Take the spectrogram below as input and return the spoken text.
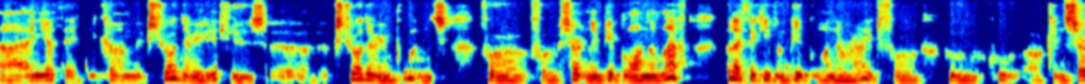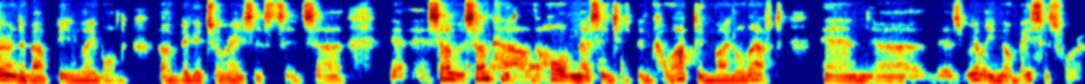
Uh, and yet they've become extraordinary issues of extraordinary importance for, for certainly people on the left, but I think even people on the right for who, who are concerned about being labeled uh, bigots or racists. It's uh, some, somehow the whole message has been co-opted by the left, and uh, there's really no basis for it.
